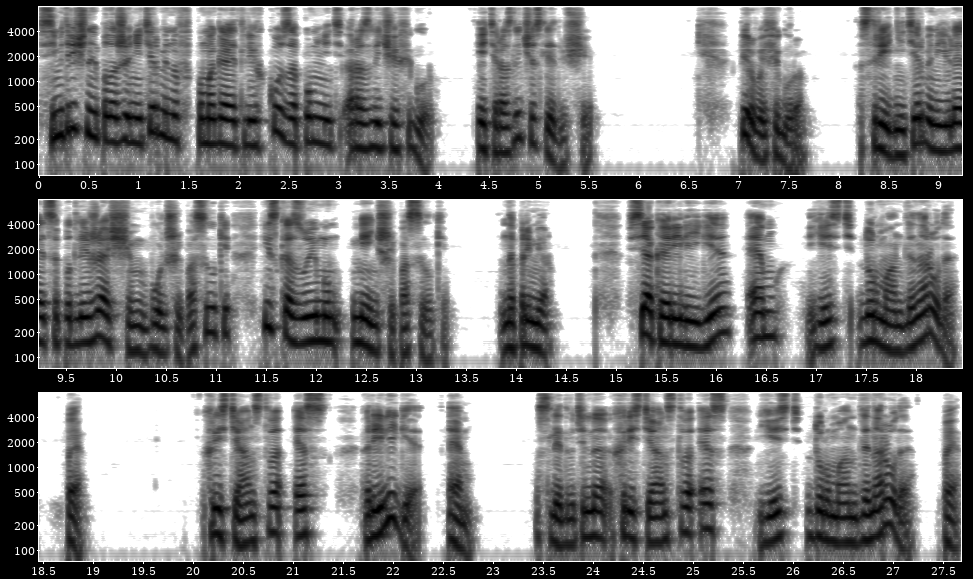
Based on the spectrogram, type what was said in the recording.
Симметричное положение терминов помогает легко запомнить различия фигур. Эти различия следующие. Первая фигура. Средний термин является подлежащим в большей посылке и сказуемым в меньшей посылке. Например, всякая религия М есть дурман для народа П. Христианство С, религия М. Следовательно, христианство С есть дурман для народа П.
